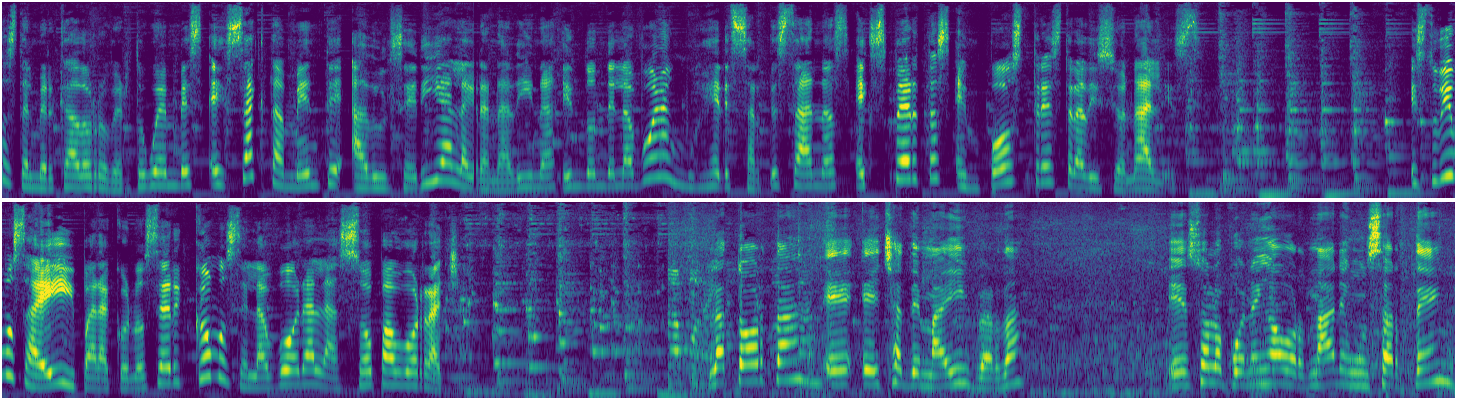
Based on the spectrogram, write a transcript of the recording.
hasta el mercado Roberto Güembes, exactamente a Dulcería La Granadina, en donde laboran mujeres artesanas expertas en postres tradicionales. Estuvimos ahí para conocer cómo se elabora la sopa borracha. La torta es hecha de maíz, ¿verdad? Eso lo ponen a hornar en un sartén.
